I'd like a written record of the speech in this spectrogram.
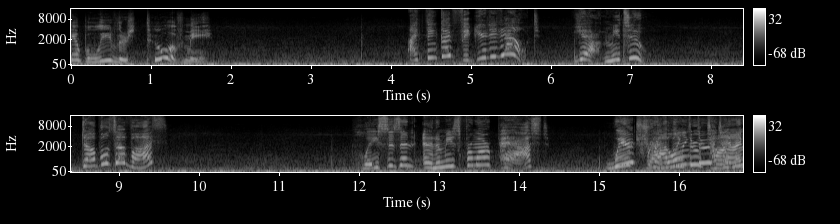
Can't believe there's two of me. I think I figured it out. Yeah, me too. Doubles of us? Places and enemies from our past? We're, traveling, through, time,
